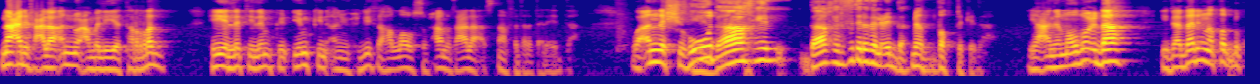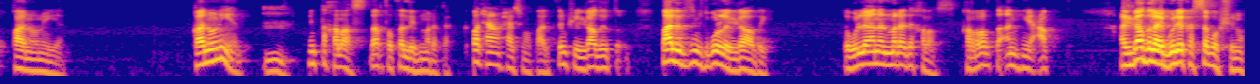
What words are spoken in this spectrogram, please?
نعرف على أن عملية الرد هي التي يمكن يمكن أن يحدثها الله سبحانه وتعالى أثناء فترة العدة. وأن الشهود داخل داخل فترة العدة. بالضبط كده. يعني الموضوع ده إذا دارين نطبقه قانونيا. قانونيا. مم. أنت خلاص دار تطلق مرتك. أول حاجة ما في حاجة اسمها طالق. تمشي القاضي طالق تمشي تقول للقاضي. تقول له أنا المرة دي خلاص قررت أنهي عقد. القاضي لا يقول لك السبب شنو؟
